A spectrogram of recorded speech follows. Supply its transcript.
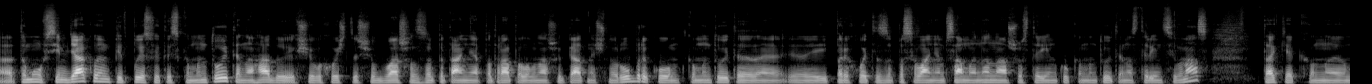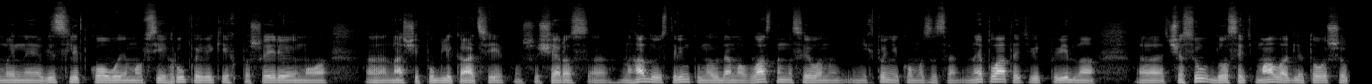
Е, Тому всім дякуємо, підписуйтесь, коментуйте. Нагадую, якщо ви хочете, щоб ваше запитання потрапило в нашу п'ятничну рубрику, коментуйте е, і переходьте за посиланням саме на нашу сторінку, коментуйте на сторінці у нас, так як ми не відслідковуємо всі групи, в яких поширюємо е, наші публікації. Тому що ще раз нагадую, сторінку ми ведемо власними силами, ніхто нікому за це не платить. Відповідно, часу досить мало для того, щоб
